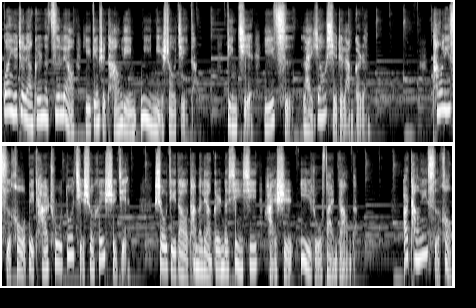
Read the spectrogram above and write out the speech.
关于这两个人的资料，一定是唐林秘密收集的，并且以此来要挟这两个人。唐林死后被查出多起涉黑事件，收集到他们两个人的信息还是易如反掌的。而唐林死后，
